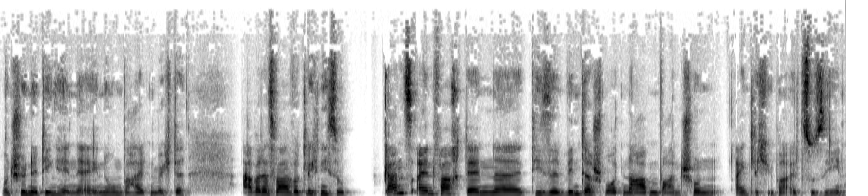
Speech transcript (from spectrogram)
und schöne Dinge in Erinnerung behalten möchte. Aber das war wirklich nicht so ganz einfach, denn äh, diese Wintersportnarben waren schon eigentlich überall zu sehen.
